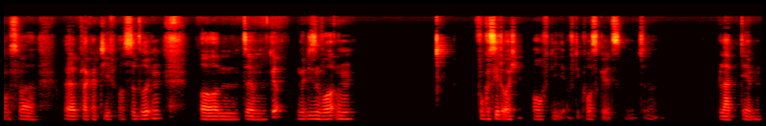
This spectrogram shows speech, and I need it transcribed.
um es mal äh, plakativ auszudrücken. Und ähm, ja, mit diesen Worten fokussiert euch auf die, auf die Core Skills und äh, bleibt dem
